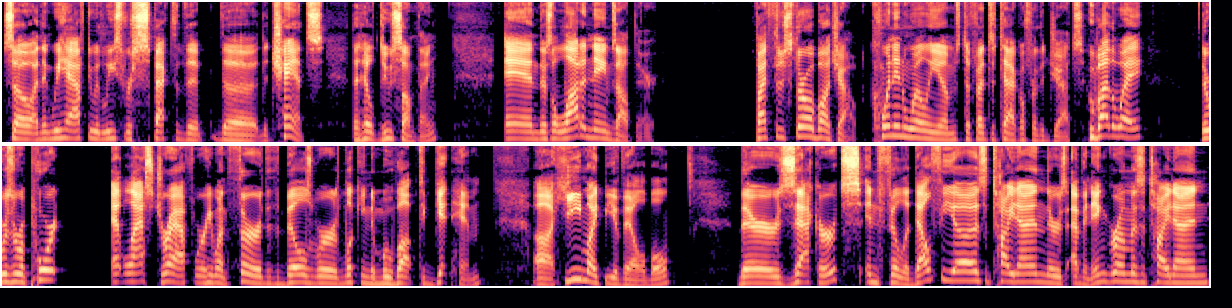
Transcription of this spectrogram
So I think we have to at least respect the the the chance that he'll do something. And there's a lot of names out there. If I just throw a bunch out, Quinnen Williams, defensive tackle for the Jets, who by the way, there was a report at last draft where he went third that the Bills were looking to move up to get him. Uh, he might be available. There's Zach Ertz in Philadelphia as a tight end. There's Evan Engram as a tight end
